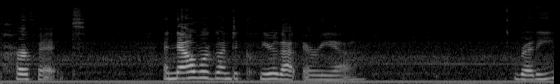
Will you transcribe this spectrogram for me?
Perfect. And now we're going to clear that area. Ready?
